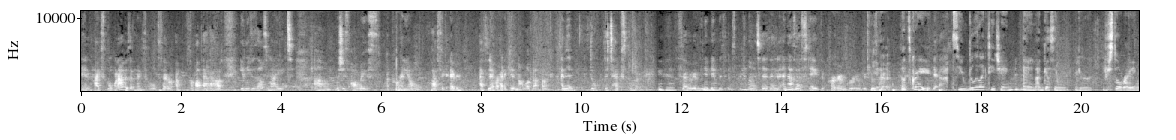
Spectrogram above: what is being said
in high school when I was in high school, so I brought that out. Elie Wiesel's Night, um, which is always a perennial classic. Every I've never had a kid not love that book. And then the, the textbook. Mm-hmm. So I mean, it, was, it was pretty limited. And, and as I stayed, the program grew, which was yeah, good. that's great. Yeah. Mm-hmm. So you really like teaching, and I'm guessing you're you're still writing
